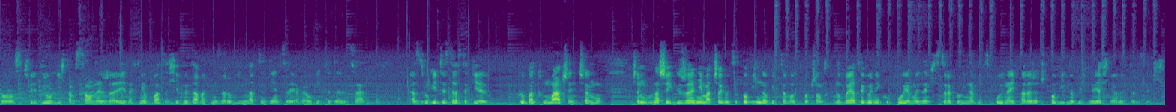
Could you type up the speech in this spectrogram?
bo stwierdziło gdzieś tam Sony, że jednak nie opłaca się wydawać, nie zarobimy na tym więcej, a miało być DLC. A z drugiej to jest teraz takie próba tłumaczeń, czemu, czemu w naszej grze nie ma czegoś, co powinno być tam od początku. No bo ja tego nie kupuję, moim zdaniem historia powinna być spójna i parę rzeczy powinno być wyjaśnione wtedy z takich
